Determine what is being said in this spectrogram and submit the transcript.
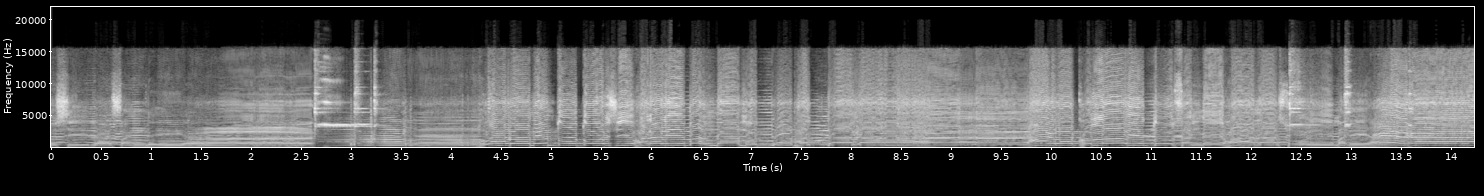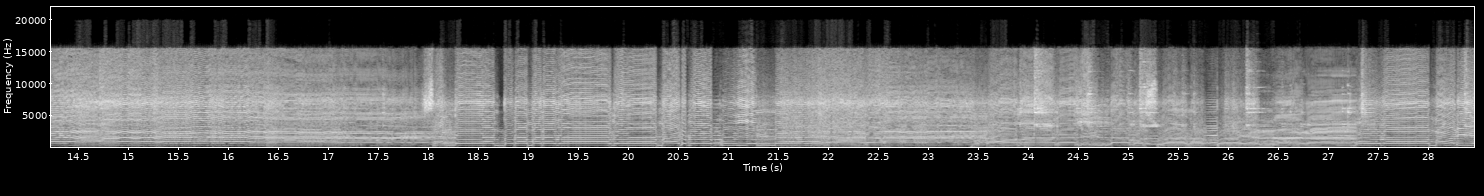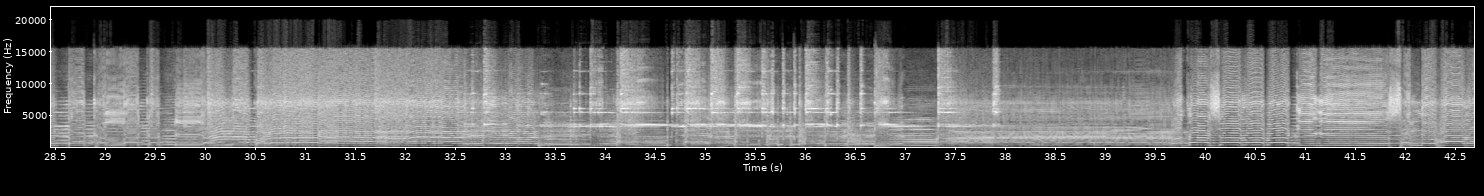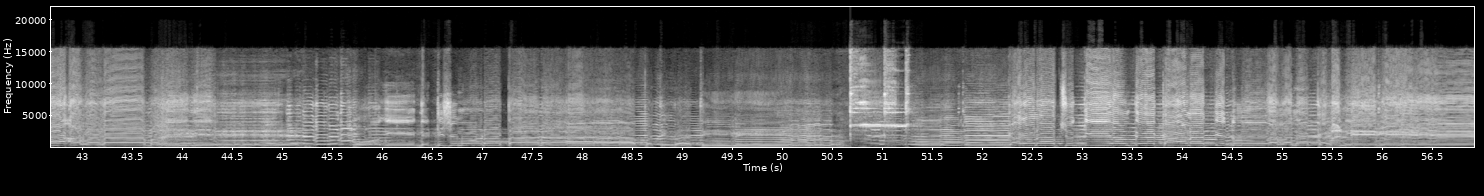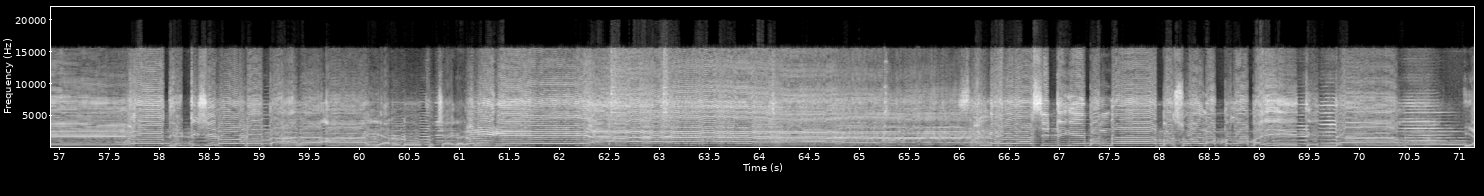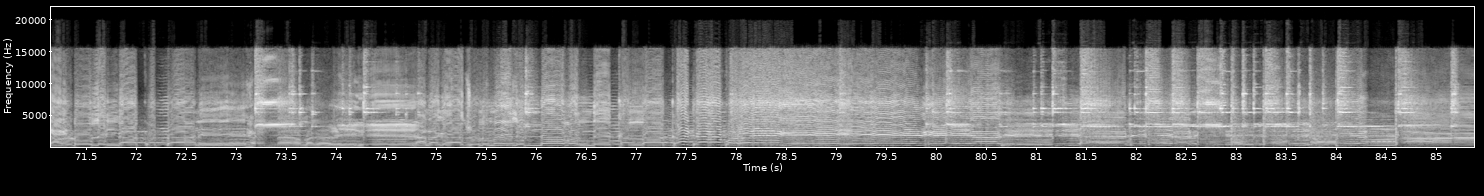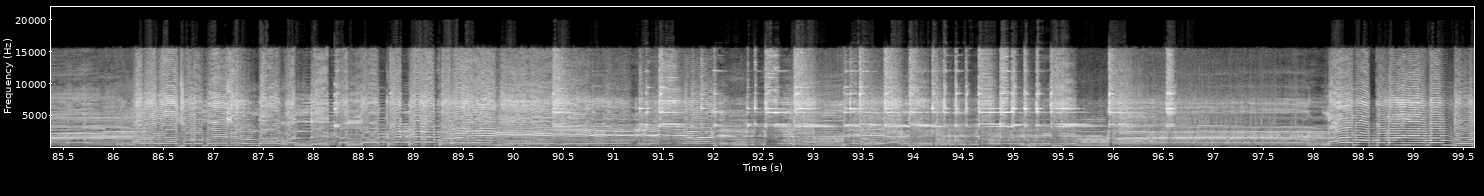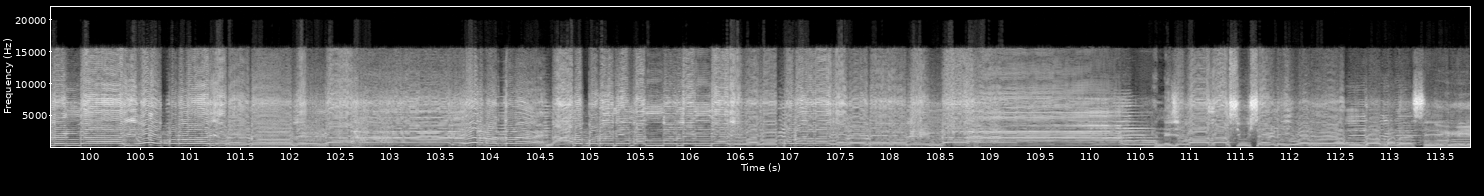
ತೋರಿಸಿದ ಸಂಗಯ್ಯ. ದೂರ ನಿಂತು ತೋರಿಸಿ ಹೊರಳಿ ಬಂದ ಮುದ್ದ ಭಕ್ತಗ ತಾನ ಪತಿವ್ರತಿಗೆ ಗಗನ ಚುಕ್ಕಿ ಅಂತ ಕಾಣುತ್ತಿದ್ಳು ಅವನ ಕಣ್ಣಿಗೆ. ಒಳ ದಿಟ್ಟಿಸಿ ನೋಡ ತಾನ ಆ ಎರಡು ಕುಚಗಳಿಗೆ. ಸಂಗಯ್ಯ ಸಿಟ್ಟಿಗೆ ಬಂದ ಬಸವಣ್ಣಪ್ಪಗ ಬೈತಿದ್ದ. ಎರಡು ಲಿಂಗ ಕೊಟ್ಟಾನೆ ಹೆಣ್ಣ ಮಗಳಿಗೆ. ನನಗ ಜುಳುಮಿಲಿಂದ ಒಂದೇ ಕಲ್ಲ ಕಟ್ಟ ನಿಜವಾದ ವರ ಅಂದ ಮನಸ್ಸಿಗೆ.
